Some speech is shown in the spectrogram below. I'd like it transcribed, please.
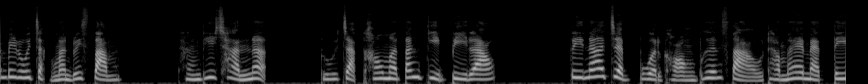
บไม่รู้จักมันด้วยซ้ำทั้งที่ฉันน่ะ รู้จักเข้ามาตั้งกี่ปีแล้วสีหน้าเจ็บปวดของเพื่อนสาวทำให้แมตตี้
